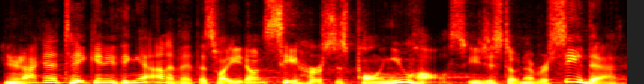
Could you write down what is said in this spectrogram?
you're not going to take anything out of it. That's why you don't see hearses pulling U-Hauls. You just don't ever see that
